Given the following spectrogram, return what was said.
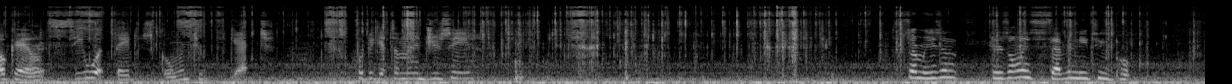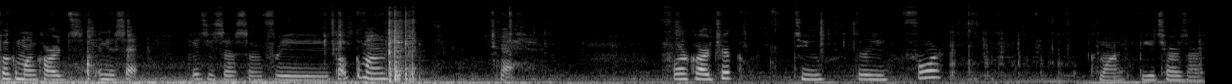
Okay, let's see what they just going to get. Hope you get something juicy. For some reason, there's only 72 po- Pokemon cards in the set. Get yourself some free Pokemon. Okay. Four card trick. Two, three, four. Come on, be a Charizard.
